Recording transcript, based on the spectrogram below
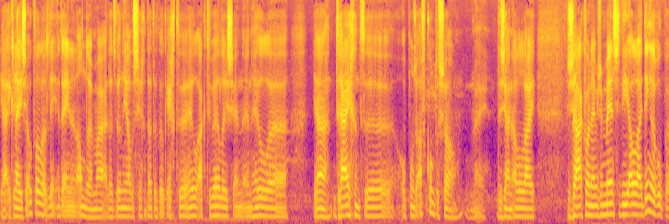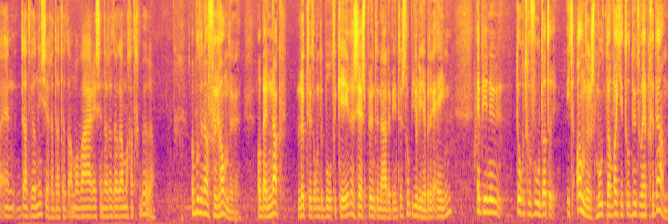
Ja, ik lees ook wel het, het, een en ander, maar dat wil niet altijd zeggen dat het ook echt heel actueel is en, en heel ja, dreigend op ons afkomt of zo. Nee, er zijn allerlei zaakwaarnemers en mensen die allerlei dingen roepen. En dat wil niet zeggen dat het allemaal waar is en dat het ook allemaal gaat gebeuren. Wat moet er nou veranderen? Want bij NAC lukt het om de boel te keren. Zes punten na de winterstop. Jullie hebben er één. Heb je nu toch het gevoel dat er iets anders moet... dan wat je tot nu toe hebt gedaan?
